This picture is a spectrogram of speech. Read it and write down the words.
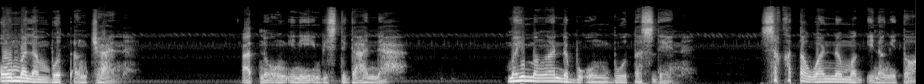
o malambot ang tiyan at noong iniimbestigahan na, may mga nabuong butas din sa katawan ng mag-inang ito.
